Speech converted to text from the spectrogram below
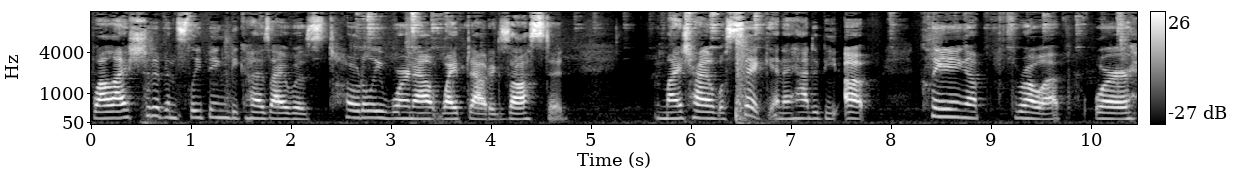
while I should have been sleeping because I was totally worn out, wiped out, exhausted, my child was sick and I had to be up cleaning up throw up or,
